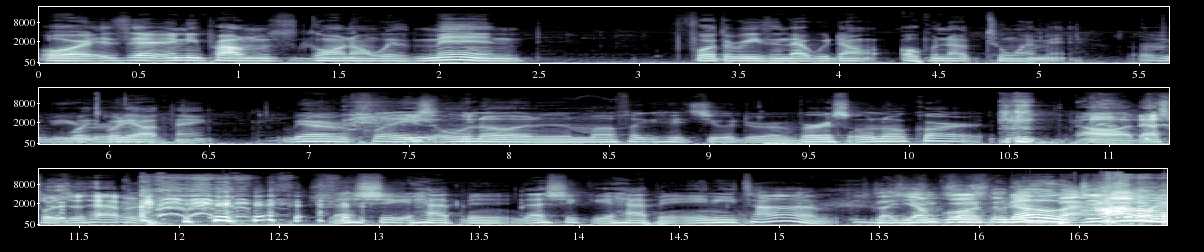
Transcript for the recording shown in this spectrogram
or is there any problems going on with men for the reason that we don't open up to women? I'm gonna be What, what do y'all think? You ever play Uno and the motherfucker hits you with the reverse Uno card? Oh, that's what just happened. That shit happen. That shit could happen anytime. like, yeah, I'm going Just through know, this, but I'm going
